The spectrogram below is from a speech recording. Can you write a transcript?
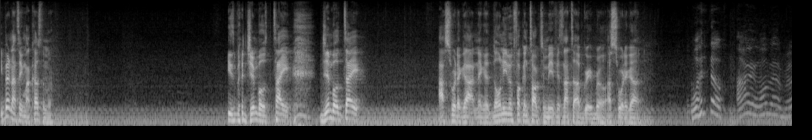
You better not take my customer. He's been Jimbo's tight. Jimbo tight. I swear to God, nigga. Don't even fucking talk to me if it's not to upgrade, bro. I swear to God. What the? Alright, my bad, bro.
